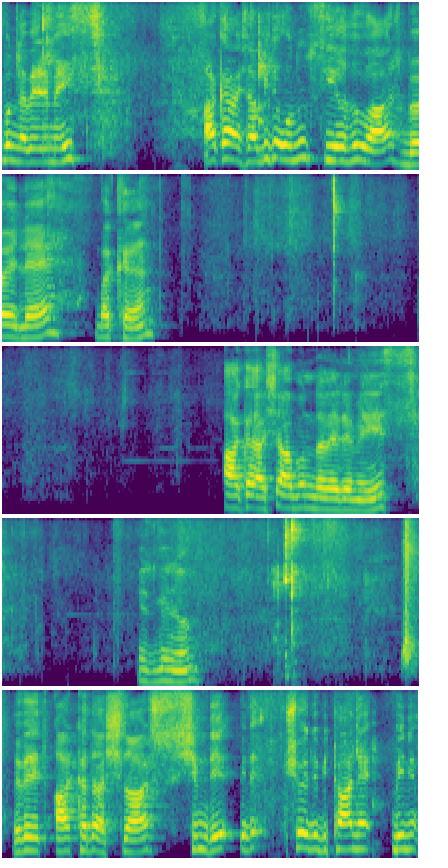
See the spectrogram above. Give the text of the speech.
Bunu da veremeyiz. Arkadaşlar bir de onun siyahı var böyle. Bakın. Arkadaşlar bunu da veremeyiz. Üzgünüm. Evet arkadaşlar şimdi bir de şöyle bir tane benim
